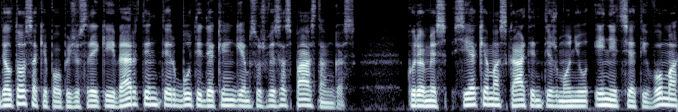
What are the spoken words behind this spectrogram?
Dėl to, sakė popiežius, reikia įvertinti ir būti dėkingiems už visas pastangas, kuriomis siekiama skatinti žmonių iniciatyvumą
